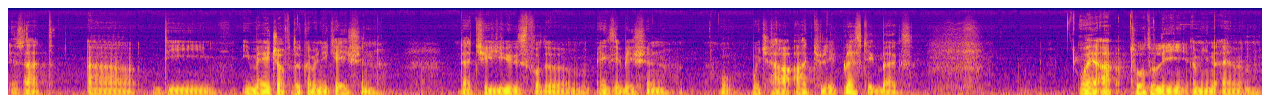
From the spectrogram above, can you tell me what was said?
is that uh, the image of the communication that you use for the exhibition, which are actually plastic bags, were uh, totally, I mean, um,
